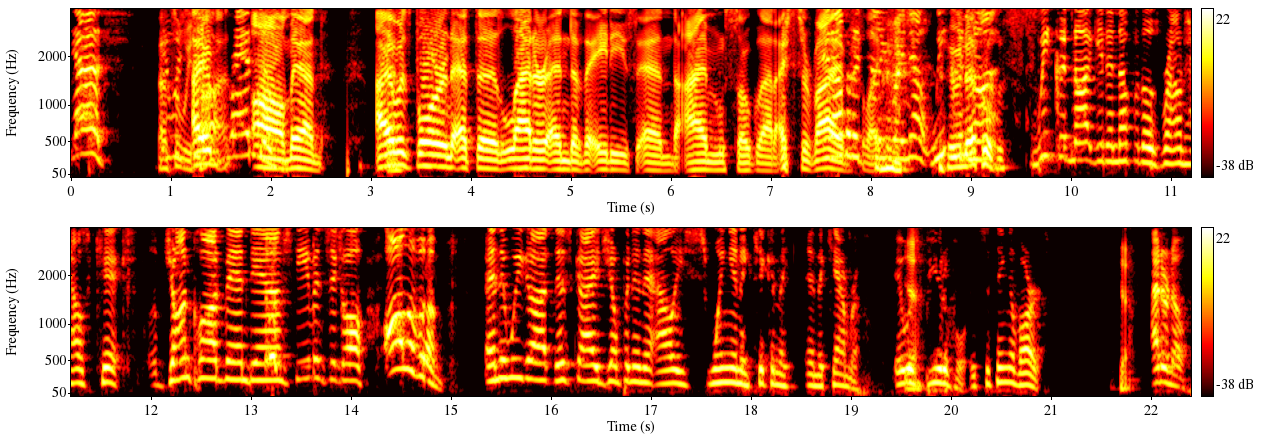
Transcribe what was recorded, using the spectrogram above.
yes That's it what was we so thought. Oh man. I was born at the latter end of the 80s and I'm so glad I and I'm survived. going to tell you right now, we who could knows? not we could not get enough of those roundhouse kicks. Of John Claude Van Damme, Steven Seagal, all of them. And then we got this guy jumping in the alley, swinging and kicking the in the camera. It was Yeah. beautiful. It's a thing of art. Yeah. I don't know,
